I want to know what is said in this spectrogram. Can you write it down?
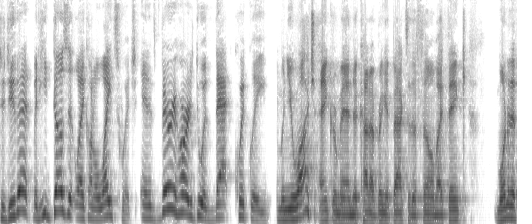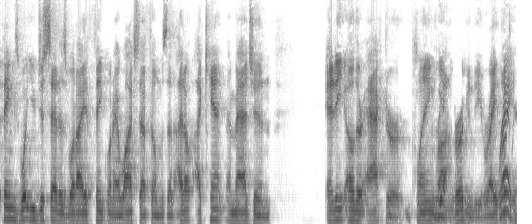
to do that, but he does it like on a light switch, and it's very hard to do it that quickly. When you watch Anchorman, to kind of bring it back to the film, I think one of the things what you just said is what I think when I watch that film is that I don't I can't imagine any other actor playing Ron Yeah. Burgundy, right? Right. Like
